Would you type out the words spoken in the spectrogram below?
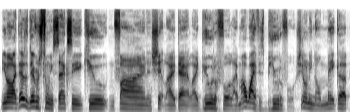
you know, like there's a difference between sexy, cute, and fine and shit like that. Like beautiful. Like my wife is beautiful. She don't need no makeup.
